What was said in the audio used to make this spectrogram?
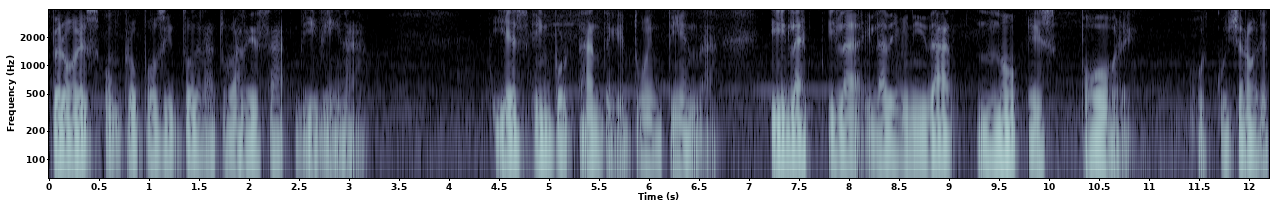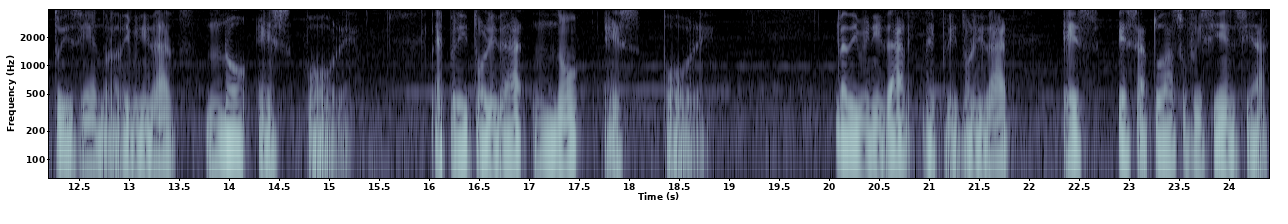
pero es un propósito de naturaleza divina. Y es importante que tú entiendas. Y la, y la, y la divinidad no es pobre. O escucha lo que te estoy diciendo, la divinidad no es pobre. La espiritualidad no es pobre. La divinidad, la espiritualidad es esa toda suficiencia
